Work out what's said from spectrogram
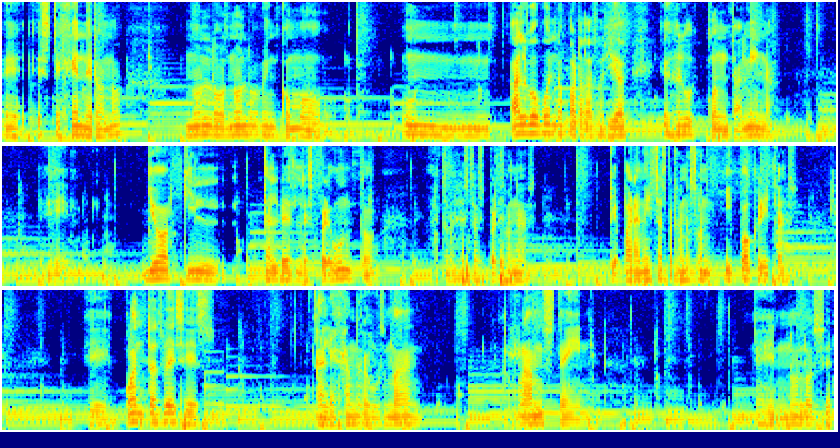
eh, este género, ¿no? No lo, no lo ven como un, algo bueno para la sociedad, que es algo que contamina. yo aquí tal vez les pregunto, todas estas personas, que para mí estas personas son hipócritas. Eh, ¿Cuántas veces Alejandra Guzmán, Ramstein, eh, no lo sé,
